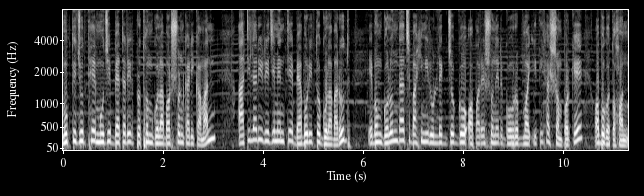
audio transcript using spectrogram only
মুক্তিযুদ্ধে মুজিব ব্যাটারির প্রথম গোলাবর্ষণকারী কামান, আর্টিলারি রেজিমেন্টে ব্যবহৃত গোলাবারুদ এবং গোলন্দাজ বাহিনীর উল্লেখযোগ্য অপারেশনের গৌরবময় ইতিহাস সম্পর্কে অবগত হন।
